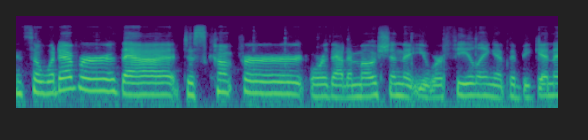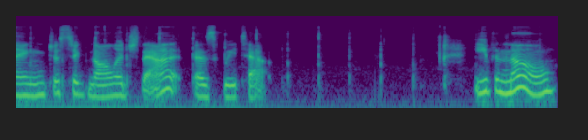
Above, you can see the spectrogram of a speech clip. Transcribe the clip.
And so, whatever that discomfort or that emotion that you were feeling at the beginning, just acknowledge that as we tap. Even though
